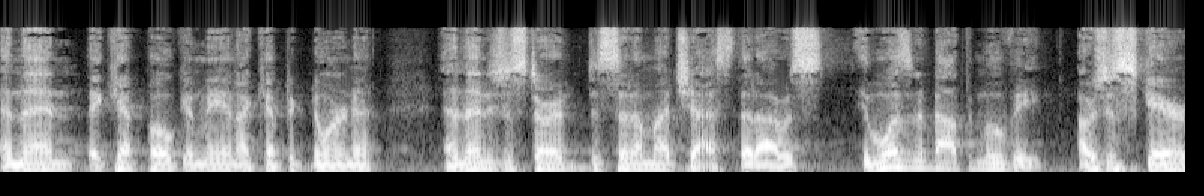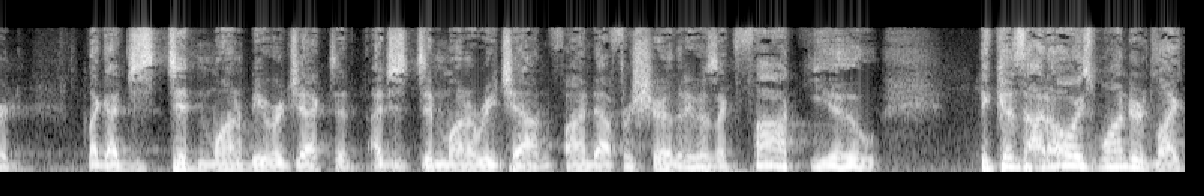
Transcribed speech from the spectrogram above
And then they kept poking me, and I kept ignoring it. And then it just started to sit on my chest that I was, it wasn't about the movie. I was just scared. Like I just didn't want to be rejected. I just didn't want to reach out and find out for sure that he was like, fuck you. Because I'd always wondered, like,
